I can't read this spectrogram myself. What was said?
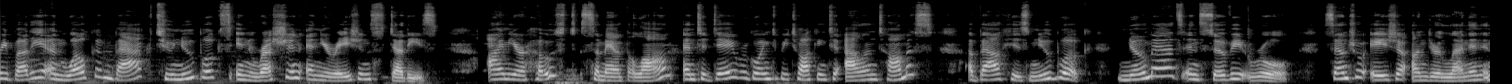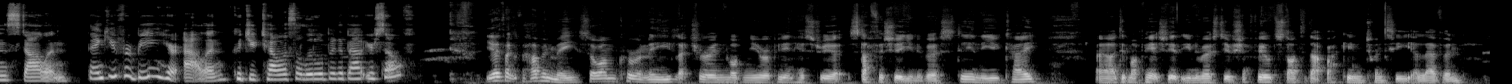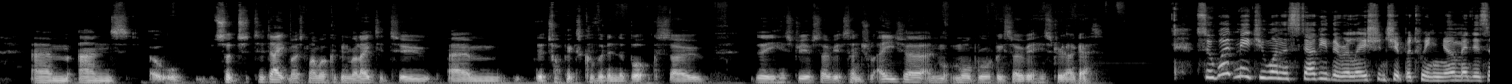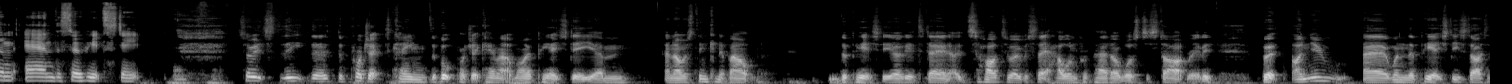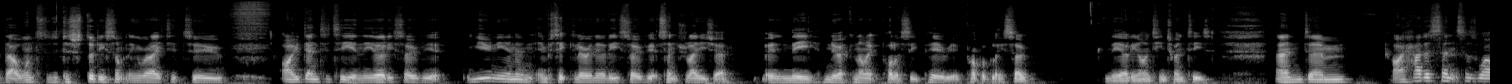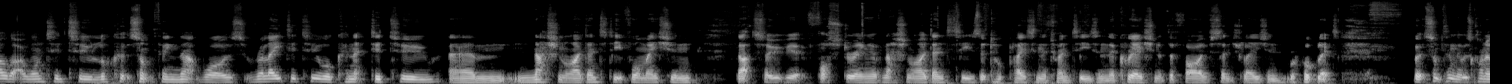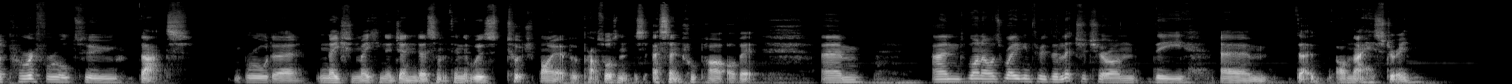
Everybody, and welcome back to New Books in Russian and Eurasian Studies. I'm your host, Samantha Lomb, and today we're going to be talking to Alun Thomas about his new book, Nomads and Soviet Rule Central Asia under Lenin and Stalin. Thank you for being here, Alan. Could you tell us a little bit about yourself? Yeah, thanks for having me. So, I'm currently lecturing modern European history at Staffordshire University in the UK. Uh, I did my PhD at the University of Sheffield, started that back in 2011. Um, and uh, so to, to, date, most of my work has been related to um, the topics covered in the book. So the history of Soviet Central Asia and more broadly Soviet history, I guess. So, what made you want to study the relationship between nomadism and the Soviet state? So it's the, the, the project came the book project came out of my PhD, um, and I was thinking about the PhD earlier today, and it's hard to overstate how unprepared I was to start, really. But I knew uh, when the PhD started that I wanted to study something related to identity in the early Soviet Union, and in particular in early Soviet Central Asia in the new economic policy period, probably so in the early 1920s. And um, I had a sense as well that I wanted to look at something that was related to or connected to um, national identity formation, that Soviet fostering of national identities that took place in the 20s and the creation of the five Central Asian republics, but something that was kind of peripheral to that broader nation making agenda, something that was touched by it but perhaps wasn't a central part of it. Um, and when I was reading through the literature on the um, that, on that history,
